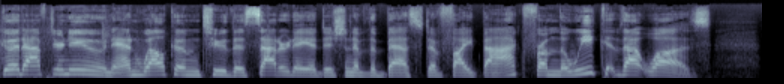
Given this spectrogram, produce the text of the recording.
Good afternoon, and welcome to the Saturday edition of the Best of Fight Back from the week that was.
